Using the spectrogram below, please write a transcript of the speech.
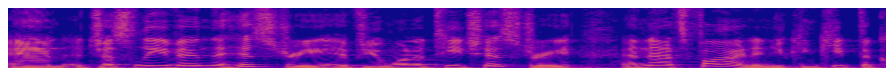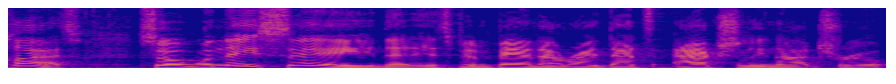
and just leave in the history if you want to teach history, and that's fine, and you can keep the class. So when they say that it's been banned outright, that's actually not true.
